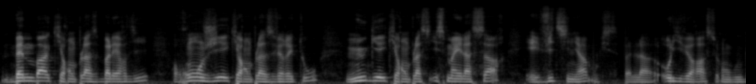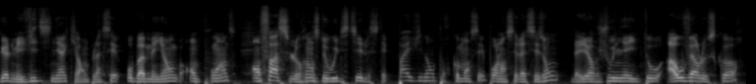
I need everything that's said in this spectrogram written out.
Bemba qui remplace Balerdi, Rongier qui remplace Verretou, Muguet qui remplace Ismail Assar et Vitinha, qui s'appelle là Olivera selon Google, mais Vitinha qui a remplacé Aubameyang en pointe. En face, le Reims de Will Steele, c'était pas évident pour commencer, pour lancer la saison. D'ailleurs, Junya Ito a ouvert le score,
